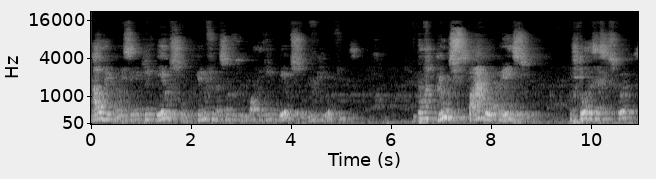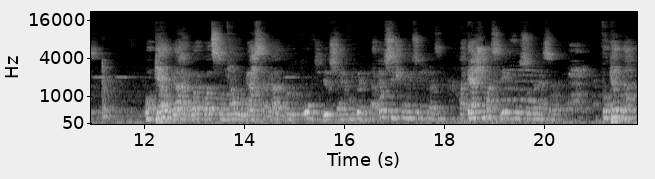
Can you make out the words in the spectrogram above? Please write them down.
ao reconhecerem quem eu sou, porque no fim das contas importa é quem eu sou e o que eu fiz. Então a cruz paga o preço por todas essas coisas. Qualquer lugar agora pode se tornar um lugar sagrado quando o povo de Deus estiver reunido ali. Até o centro de convenções de Brasil. Até a churrasqueira do sogro da minha sogra. Qualquer lugar.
